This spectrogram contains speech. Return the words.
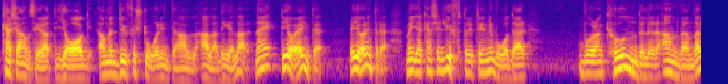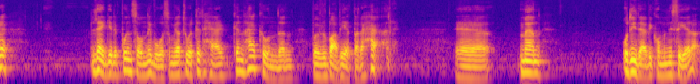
kanske anser att jag, ja men du förstår inte all, alla delar. Nej, det gör jag inte. Jag gör inte det. Men jag kanske lyfter det till en nivå där våran kund eller användare lägger det på en sån nivå som jag tror att den här, den här kunden behöver bara veta det här. Eh, men, och det är där vi kommunicerar.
